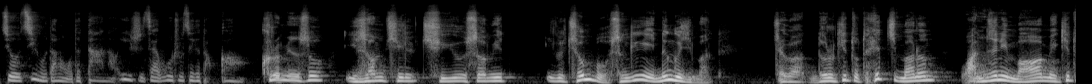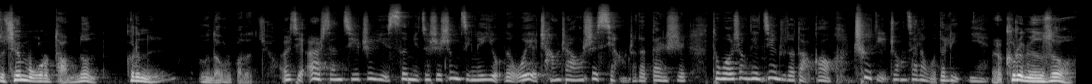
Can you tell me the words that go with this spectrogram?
就进入到了我的大脑，一直在握住这个祷告。 그러면서 237 치유 서밋 이걸 전부 성경에 있는 거지만 제가 늘 기도도 했지만은 완전히 마음의 기도 제목으로 담는 그런 응답을 받았죠. 而且二三七之语色密这是圣经里有的，我也常常是想着的，但是通过圣殿建筑的祷告，彻底装在了我的里面， 그러면서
